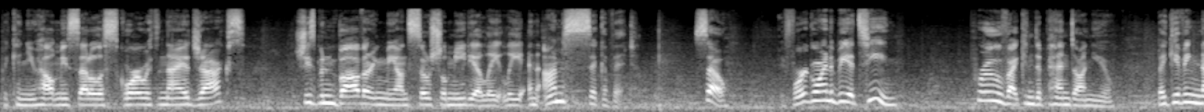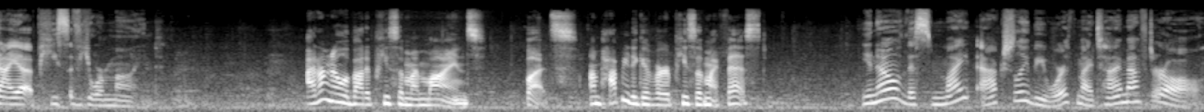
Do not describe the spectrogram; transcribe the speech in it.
But can you help me settle a score with Nia Jax? She's been bothering me on social media lately, and I'm sick of it. So, if we're going to be a team, prove I can depend on you by giving Nia a piece of your mind. I don't know about a piece of my mind, but I'm happy to give her a piece of my fist. You know, this might actually be worth my time after all.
